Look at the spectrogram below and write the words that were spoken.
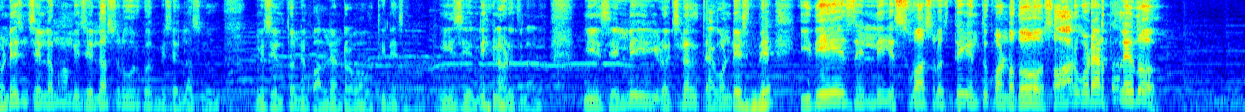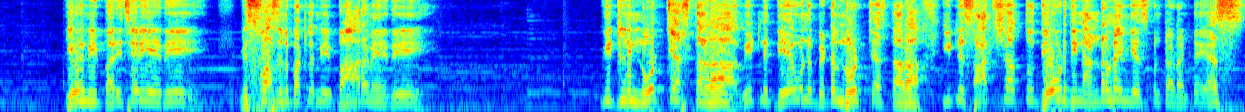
వండేసిన చెల్లి అమ్మ మీ చెల్లి అసలు ఊరుకోదు మీ చెల్లి అసలు మీ చెల్లితో నేను పల్లెండ్రా బాబు తినేసి మీ చెల్లి నేను అడుగుతున్నాను. మీ చెల్లి ఈడు వచ్చినందుకు తెగ ఇదే చెల్లి విశ్వాసులు వస్తే ఎందుకు ఉండదో సారు కూడా ఎడతలేదు. ఏది మీ పరిచర్య ఏది? విశ్వాసుల పట్ల మీ భారం ఏది? వీటిని నోట్ చేస్తారా? వీటిని దేవుని బిడ్డలు నోట్ చేస్తారా? వీటిని సాక్షాత్తు దేవుడు దీన్ని అండర్లైన్ చేసుకుంటాడంటే ఎస్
